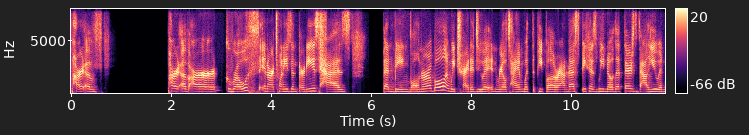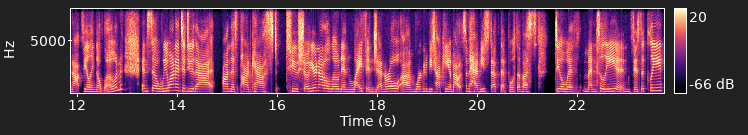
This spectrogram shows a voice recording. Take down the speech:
part of part of our growth in our 20s and 30s has been being vulnerable and we try to do it in real time with the people around us because we know that there's value in not feeling alone. And so we wanted to do that on this podcast to show you're not alone in life in general. Um, we're going to be talking about some heavy stuff that both of us deal with mentally and physically,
